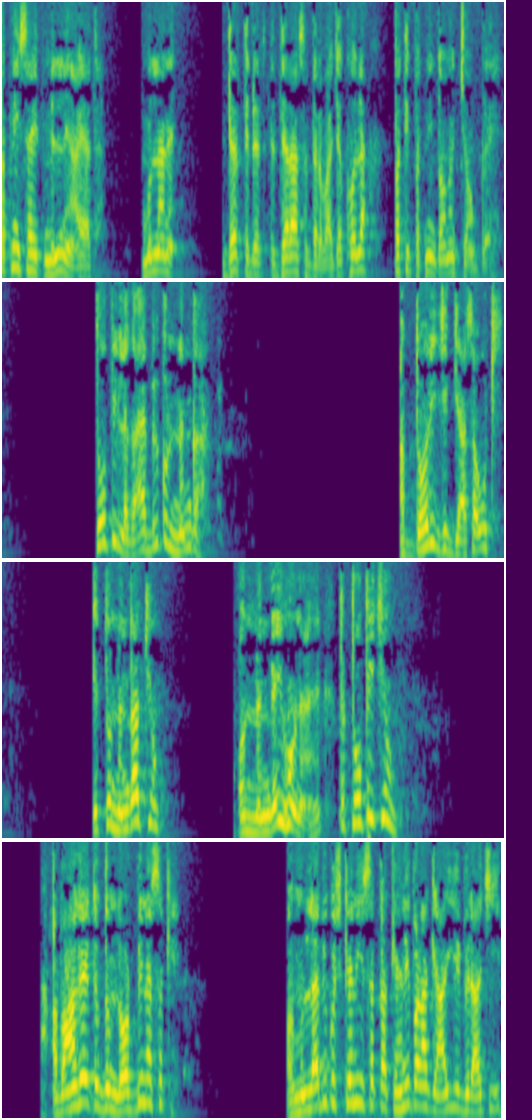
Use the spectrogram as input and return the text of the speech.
पत्नी सहित मिलने आया था। मुल्ला ने डरते डरते जरा सा दरवाज़ा खोला, पति पत्नी दोनों चौंक गए। टोपी लगाया, बिल्कुल नंगा। अब दोहरी जिज्ञासा उठी, एक तो नंगा क्यों? और नंगा ही होना है तो टोपी क्यों? अब आ गए तो एकदम लौट भी ना सके। और मुल्ला भी कुछ कह नहीं सका कह नहीं पड़ा कि आइए विराजिए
